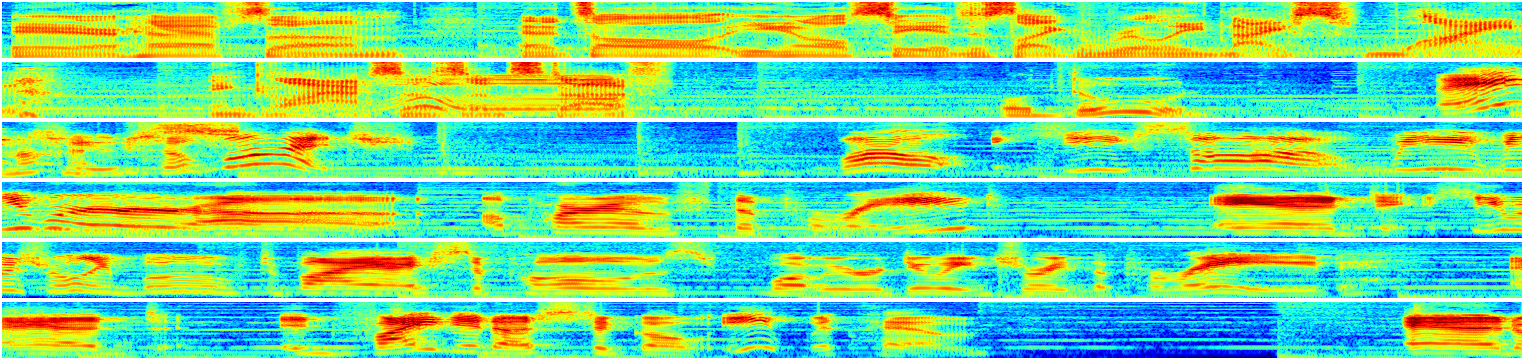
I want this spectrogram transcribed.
Here, have some. And it's all you can all see it just like really nice wine in glasses and stuff. Oh, dude. Thank you so much. Well, he saw we we were uh, a part of the parade, and he was really moved by, I suppose, what we were doing during the parade, and invited us to go eat with him. And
